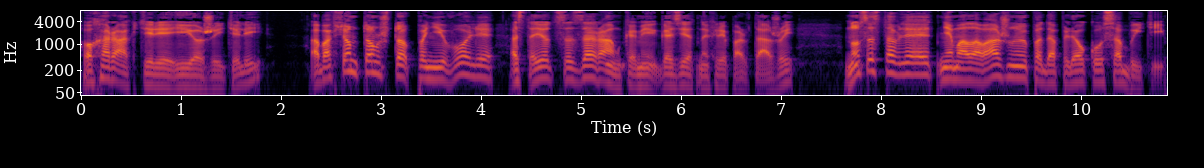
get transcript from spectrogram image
о характере ее жителей, обо всем том, что поневоле остается за рамками газетных репортажей, но составляет немаловажную подоплеку событий.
